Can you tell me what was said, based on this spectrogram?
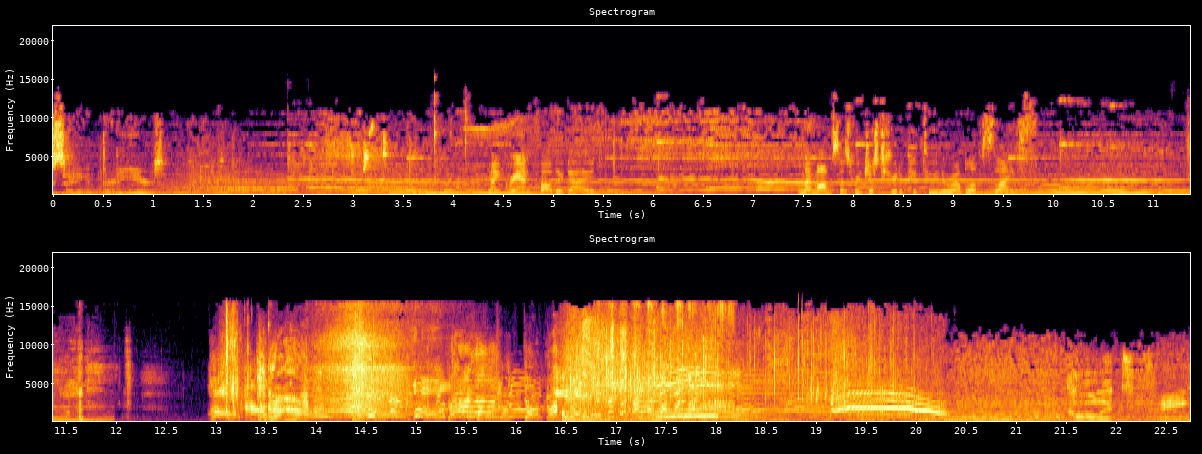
Hasn't been a ghost sighting in 30 years. My grandfather died. My mom says we're just here to pick through the rubble of his life. Call it fate.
